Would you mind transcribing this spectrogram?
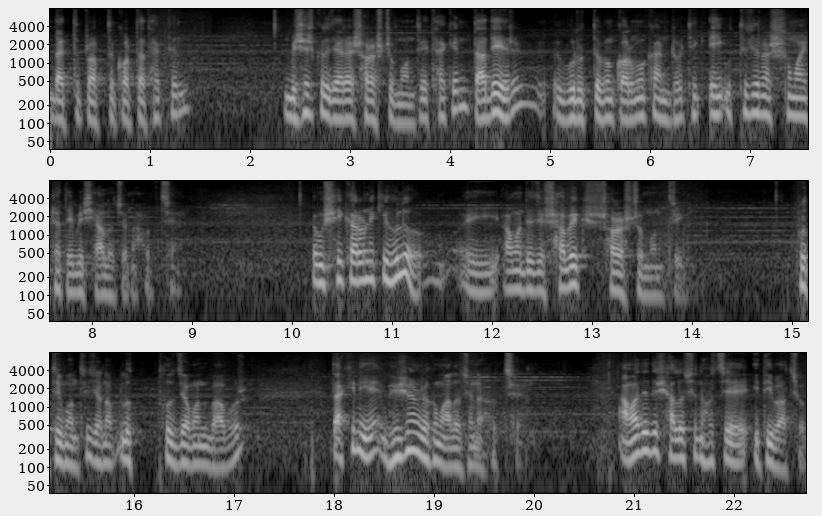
দায়িত্বপ্রাপ্ত কর্তা থাকতেন, বিশেষ করে যারা স্বরাষ্ট্রমন্ত্রী থাকেন, তাদের গুরুত্ব এবং কর্মকাণ্ড ঠিক এই উত্তেজনার সময়টাতে বেশি আলোচনা হচ্ছে। এবং সেই কারণে কি হলো? এই আমাদের যে সাবেক স্বরাষ্ট্রমন্ত্রী প্রতিমন্ত্রী জনাব লুৎফুজ্জামান বাবর। তাকে নিয়ে ভীষণ রকম আলোচনা হচ্ছে। আমাদের দেশে আলোচনা হচ্ছে ইতিবাচক।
